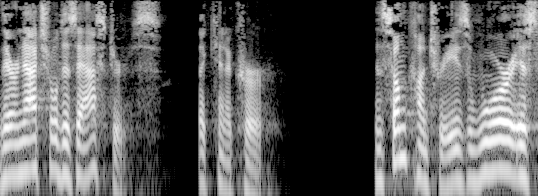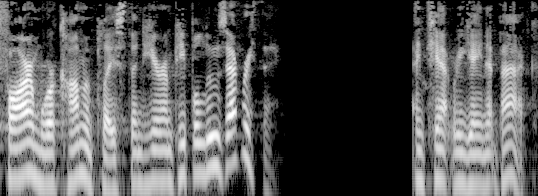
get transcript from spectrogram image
There are natural disasters that can occur. In some countries, war is far more commonplace than here, and people lose everything and can't regain it back.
